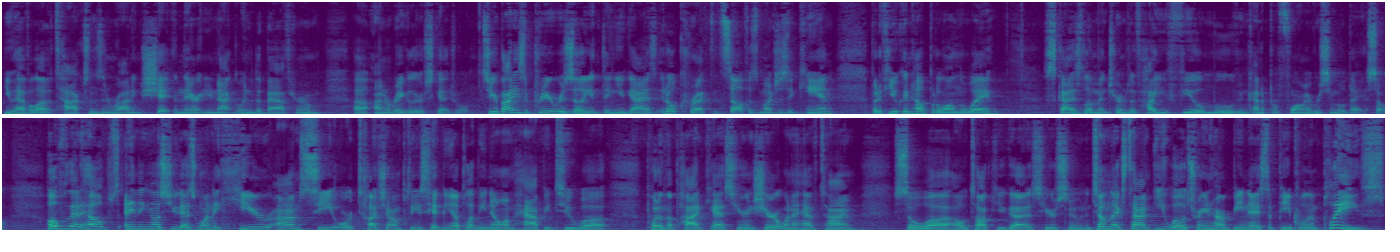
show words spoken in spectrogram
you have a lot of toxins and rotting shit in there and you're not going to the bathroom uh, on a regular schedule schedule. So your body's a pretty resilient thing, you guys. It'll correct itself as much as it can, but if you can help it along the way, sky's the limit in terms of how you feel, move, and kind of perform every single day. So hopefully that helps. Anything else you guys want to hear on, see, or touch on, please hit me up. Let me know. I'm happy to uh, put on the podcast here and share it when I have time. So uh, I'll talk to you guys here soon. Until next time, eat well, train hard, be nice to people, and please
